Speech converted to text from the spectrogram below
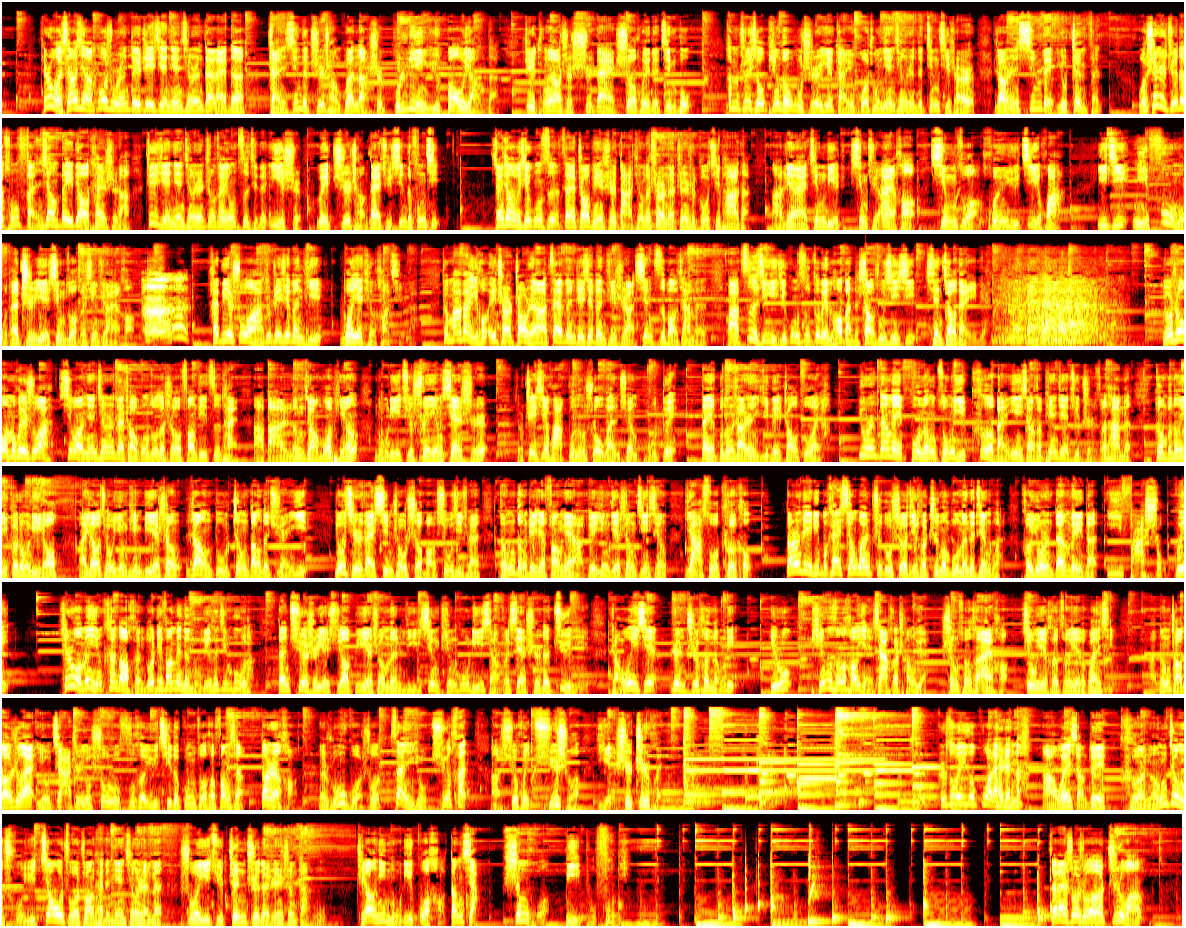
其实，我相信啊，多数人对这届年轻人带来的崭新的职场观呢，是不吝于包养的。这同样是时代社会的进步。他们追求平等务实，也敢于活出年轻人的精气神儿，让人欣慰又振奋。我甚至觉得，从反向背调开始啊，这届年轻人正在用自己的意识为职场带去新的风气。想想有些公司在招聘时打听的事儿呢，真是够奇葩的啊！恋爱经历、兴趣爱好、星座、婚育计划，以及你父母的职业星座和兴趣爱好。还别说啊，就这些问题，我也挺好奇的。就麻烦以后 HR 招人啊，在问这些问题时啊，先自报家门，把自己以及公司各位老板的上述信息先交代一遍。有时候我们会说啊，希望年轻人在找工作的时候放低姿态啊，把棱角磨平，努力去顺应现实。就这些话不能说完全不对，但也不能让人一味照做呀。用人单位不能总以刻板印象和偏见去指责他们，更不能以各种理由啊要求应聘毕业生让渡正当的权益，尤其是在薪酬、社保、休息权等等这些方面啊，对应届生进行压缩克扣。当然，这也离不开相关制度设计和职能部门的监管和用人单位的依法守规。其实我们已经看到很多这方面的努力和进步了，但确实也需要毕业生们理性评估理想和现实的距离，掌握一些认知和能力，比如平衡好眼下和长远、生存和爱好、就业和择业的关系。啊，能找到热爱、有价值又收入符合预期的工作和方向，当然好。那如果说暂有缺憾，啊，学会取舍也是智慧。而作为一个过来人呢，啊，我也想对可能正处于焦灼状态的年轻人们说一句真挚的人生感悟：只要你努力过好当下，生活必不负你。再来说说知网，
